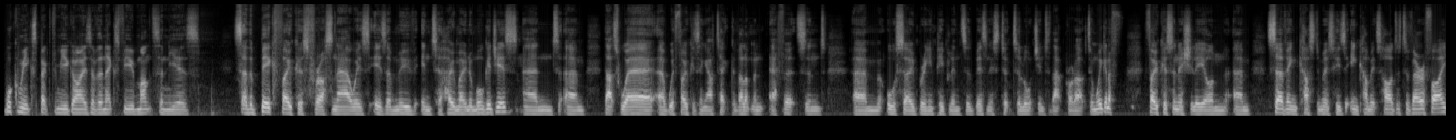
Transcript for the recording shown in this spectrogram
What can we expect from you guys over the next few months and years? So the big focus for us now is is a move into homeowner mortgages, and um, that's where uh, we're focusing our tech development efforts and um, also bringing people into the business to, to, launch into that product. And we're going to f- focus initially on um, serving customers whose income it's harder to verify.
